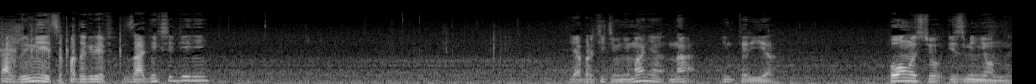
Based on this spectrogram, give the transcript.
Также имеется подогрев задних сидений. И обратите внимание на интерьер полностью измененный.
